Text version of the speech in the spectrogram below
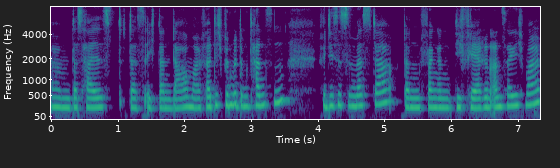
Ähm, das heißt, dass ich dann da mal fertig bin mit dem Tanzen für dieses Semester. Dann fangen die Ferien an, sage ich mal.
